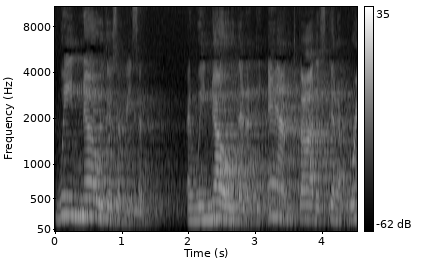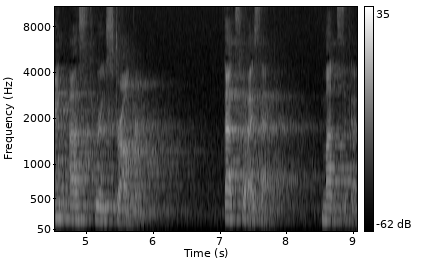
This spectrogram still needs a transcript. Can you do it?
We know there's a reason. And we know that at the end, God is going to bring us through stronger. That's what I said months ago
